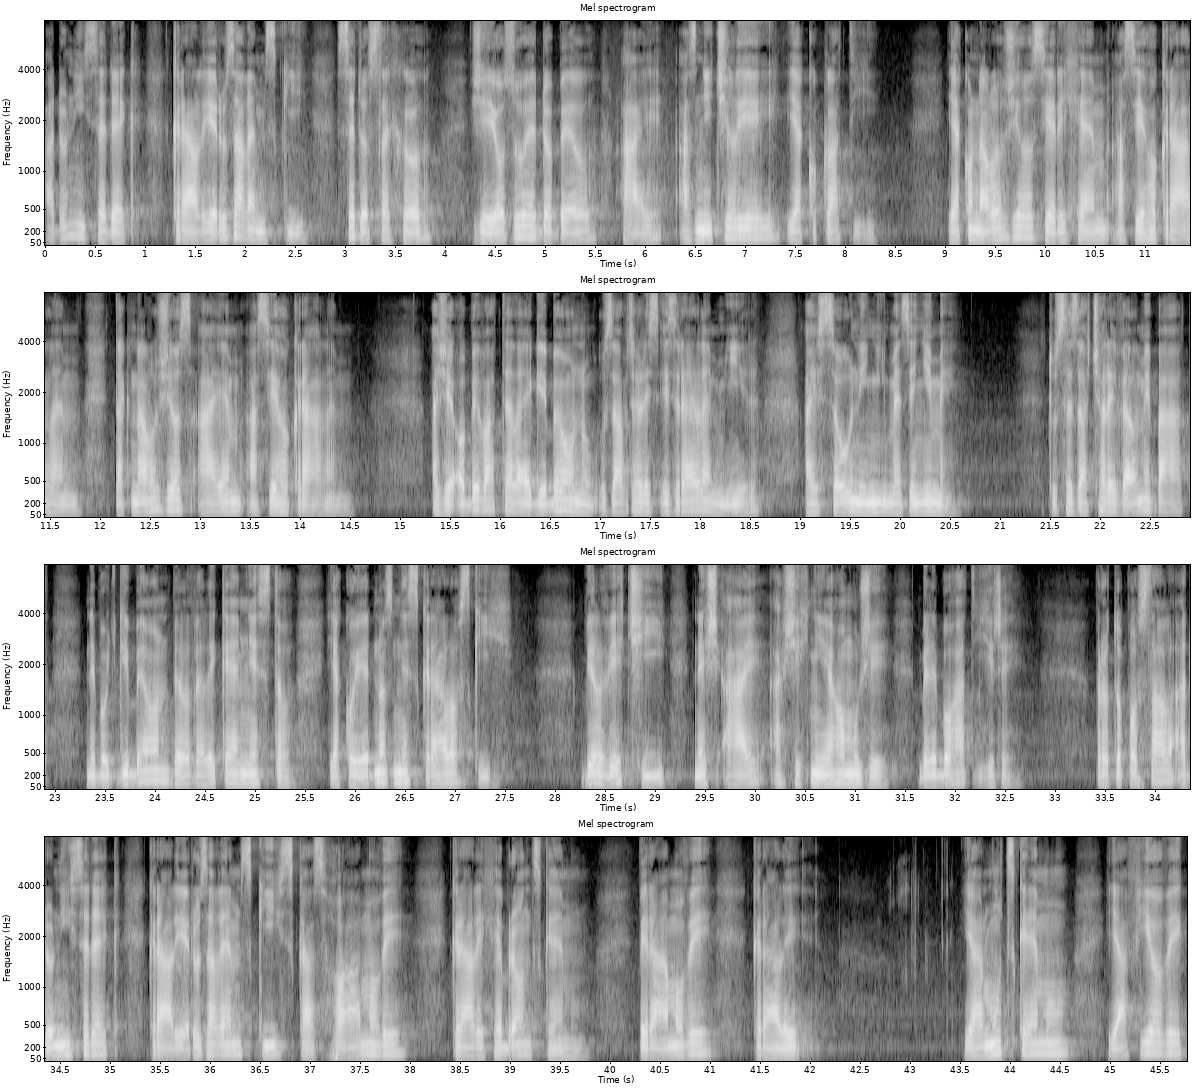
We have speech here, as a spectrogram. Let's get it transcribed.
Adoní Sedek, král jeruzalemský, se doslechl, že Jozue dobil Aj a zničil jej jako klatý. Jako naložil s Jerichem a s jeho králem, tak naložil s Ajem a s jeho králem. A že obyvatelé Gibeonu uzavřeli s Izraelem mír a jsou nyní mezi nimi. Tu se začali velmi bát, neboť Gibeon byl veliké město, jako jedno z měst královských. Byl větší než Aj a všichni jeho muži byli bohatýři. Proto poslal Adonísedek, král jeruzalémský, vzkaz Hoámovi, králi Hebronskému, Pirámovi, králi Jarmuckému, Jafiovi,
